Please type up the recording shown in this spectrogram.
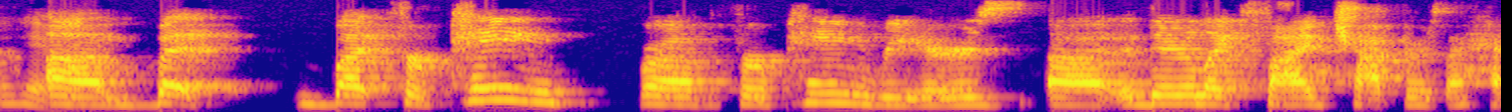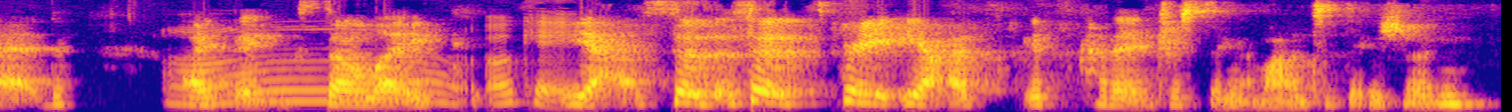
Okay. Um, but but for paying uh, for paying readers, uh, they're like five chapters ahead. I think so. Like, oh, okay, yeah. So, so it's pretty. Yeah, it's it's kind of interesting the monetization.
